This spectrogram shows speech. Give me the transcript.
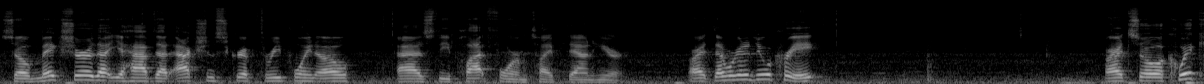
So make sure that you have that ActionScript 3.0 as the platform type down here. All right, then we're going to do a create. All right, so a quick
